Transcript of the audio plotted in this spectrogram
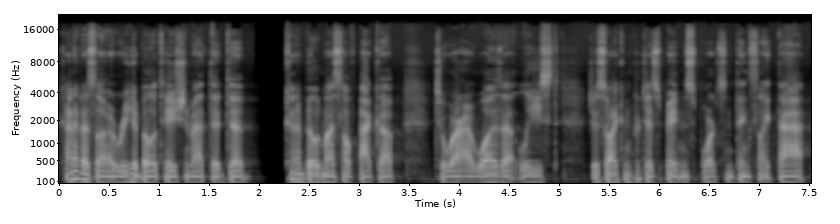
kind of as a rehabilitation method to kind of build myself back up to where I was at least, just so I can participate in sports and things like that.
